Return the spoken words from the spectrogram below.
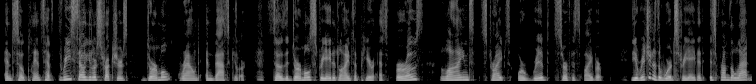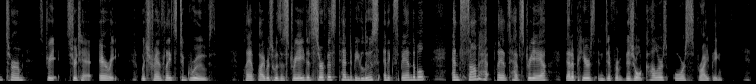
And so, plants have three cellular structures dermal, ground, and vascular. So, the dermal striated lines appear as furrows, lines, stripes, or ribbed surface fiber. The origin of the word striated is from the Latin term stri- striare, which translates to grooves. Plant fibers with a striated surface tend to be loose and expandable, and some ha- plants have stria that appears in different visual colors or striping.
